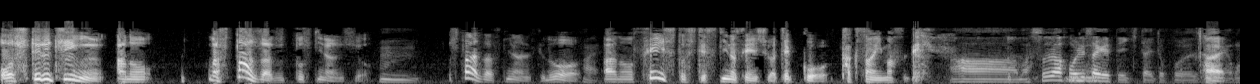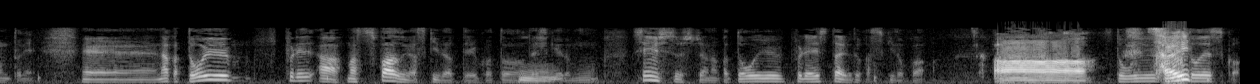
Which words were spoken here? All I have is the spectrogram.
推してるチーム、あの、まあ、スパーズはずっと好きなんですよ。うん。スパーズは好きなんですけど、はいあの、選手として好きな選手は結構たくさんいますね。あー、まあそれは掘り下げていきたいところですね、はい本当に。えー、なんかどういうプレー、あ、まあスパーズが好きだっていうことですけども、選手としてはなんかどういうプレースタイルとか好きとか、あどういう系統ですか、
